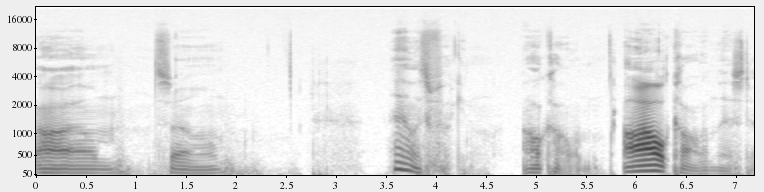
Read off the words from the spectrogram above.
Um, so well, let's fucking. I'll call him. I'll call him this time.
